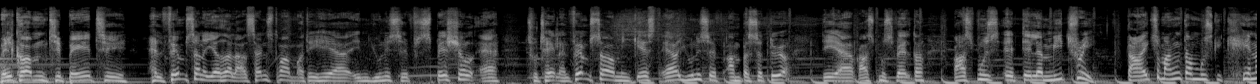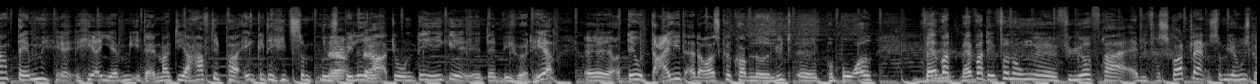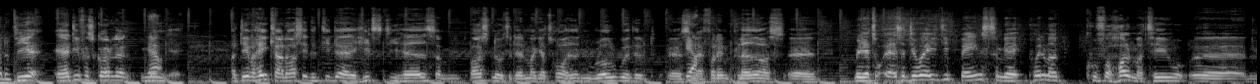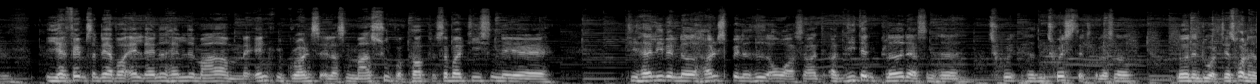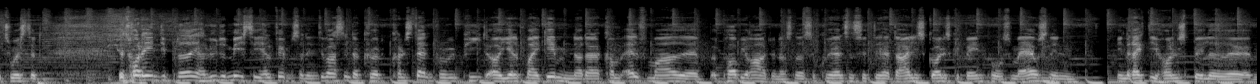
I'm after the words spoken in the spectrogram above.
Velkommen tilbage til 90'erne. Jeg hedder Lars Sandstrøm, og det her er en UNICEF special af Total 90'er, og min gæst er UNICEF-ambassadør. Det er Rasmus Walter. Rasmus øh, Delamitri. Der er ikke så mange, der måske kender dem her, herhjemme i Danmark. De har haft et par enkelte hits, som blev ja, spillet ja. i radioen. Det er ikke øh, den, vi hørte her. Øh, og det er jo dejligt, at der også kan komme noget nyt øh, på bordet. Hvad, Mhm. var, hvad var det for nogle øh, fyre fra... Er de fra Skotland, som jeg husker det? De er, ja, de er fra Skotland, men, Ja. ja. og det var helt klart også et af de der hits, de havde, som også nåede til Danmark. Jeg tror, hed den Roll With It, øh, som ja. er fra den plade også. Øh, men jeg tror, altså, det var et af de bands, som jeg på en eller anden måde kunne forholde mig til øh, i 90'erne der, hvor alt andet handlede meget om øh, enten grunge eller sådan meget super pop. Så var de sådan... Øh, de havde alligevel noget håndspillethed over sig, og, og lige den plade der, som hedder, twi- hed den Twisted, eller sådan noget. Noget af den dur. Jeg tror, den hedder Twisted. Jeg tror, det er en af de plader, jeg har lyttet mest til i 90'erne. Det var sådan, der kørte konstant på repeat og hjalp mig igennem, når der kom alt for meget øh, pop i radioen og sådan noget, så kunne jeg altid sætte det her dejlige skottiske band på, som er jo sådan en, en rigtig håndspillet... Øh,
